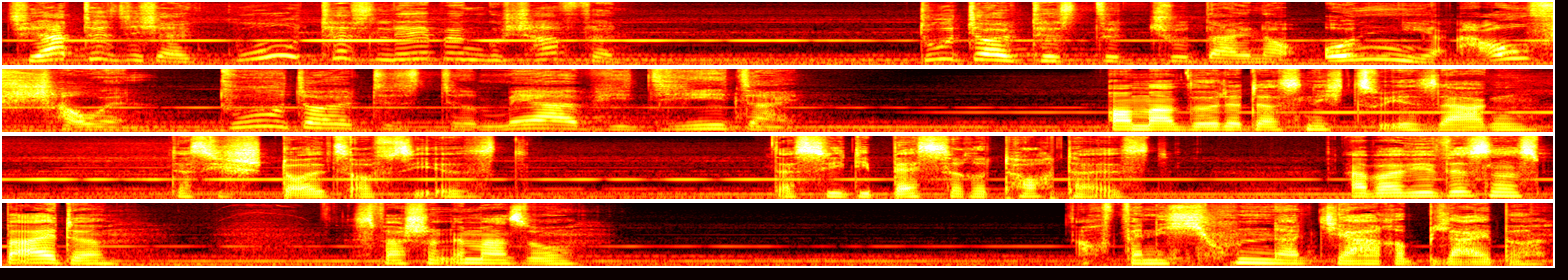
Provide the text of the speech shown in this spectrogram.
Sie hatte sich ein gutes Leben geschaffen. Du solltest zu deiner Uni aufschauen. Du solltest mehr wie sie sein. Oma würde das nicht zu ihr sagen, dass sie stolz auf sie ist, dass sie die bessere Tochter ist. Aber wir wissen es beide. Es war schon immer so. Auch wenn ich 100 Jahre bleibe.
